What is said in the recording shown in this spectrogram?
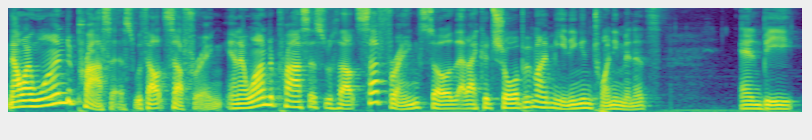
Now, I wanted to process without suffering, and I wanted to process without suffering so that I could show up at my meeting in 20 minutes and be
